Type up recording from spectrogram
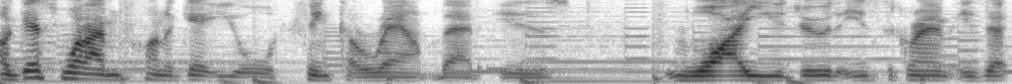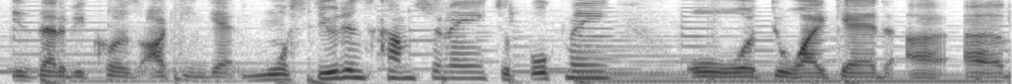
I guess what I'm trying to get you all think around that is why you do the Instagram. Is that is that because I can get more students come to me to book me, or do I get a, a,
